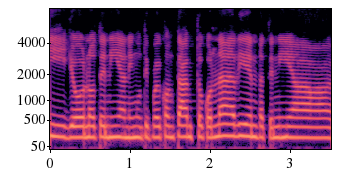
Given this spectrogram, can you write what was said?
y yo no tenía ningún tipo de contacto con nadie, no tenía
